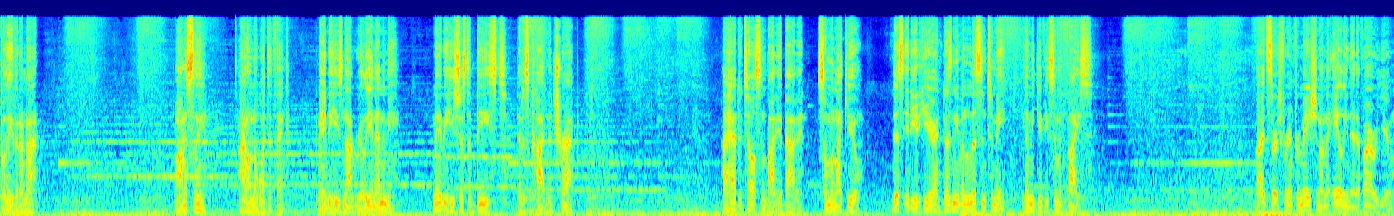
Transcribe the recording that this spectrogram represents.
Believe it or not. Honestly, I don't know what to think. Maybe he's not really an enemy. Maybe he's just a beast that is caught in a trap. I had to tell somebody about it. Someone like you. This idiot here doesn't even listen to me. Let me give you some advice. I'd search for information on the Aelinet if I were you.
